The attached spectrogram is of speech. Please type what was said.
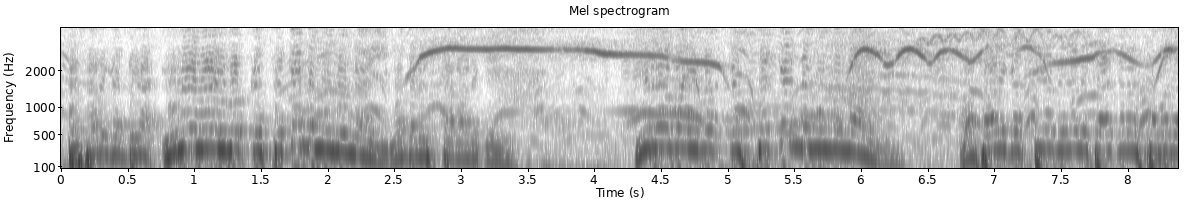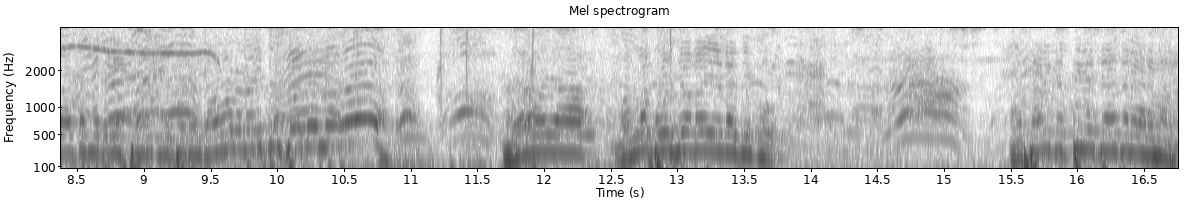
ఒకసారి గట్టిగా ఇరవై ఒక్క సెకండ్ ముందున్నాయి మొదటి స్థానానికి. ఇరవై ఒక్క సెకండ్ ముందున్నాయి. ఒకసారి గట్టిగా పిల్లలు కేకలేస్తామని ఆటోమేటిక్గా చివరికి రావాలి రైతు సోదరులారా! లేవయ్యా మళ్ళా భోజనాలు అయ్యాడా మీకు? ఒకసారి గట్టిగా కేకలాడు మరి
